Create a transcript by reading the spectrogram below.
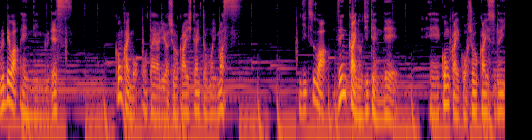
それではエンディングです。今回もお便りを紹介したいと思います。実は前回の時点で、えー、今回ご紹介する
